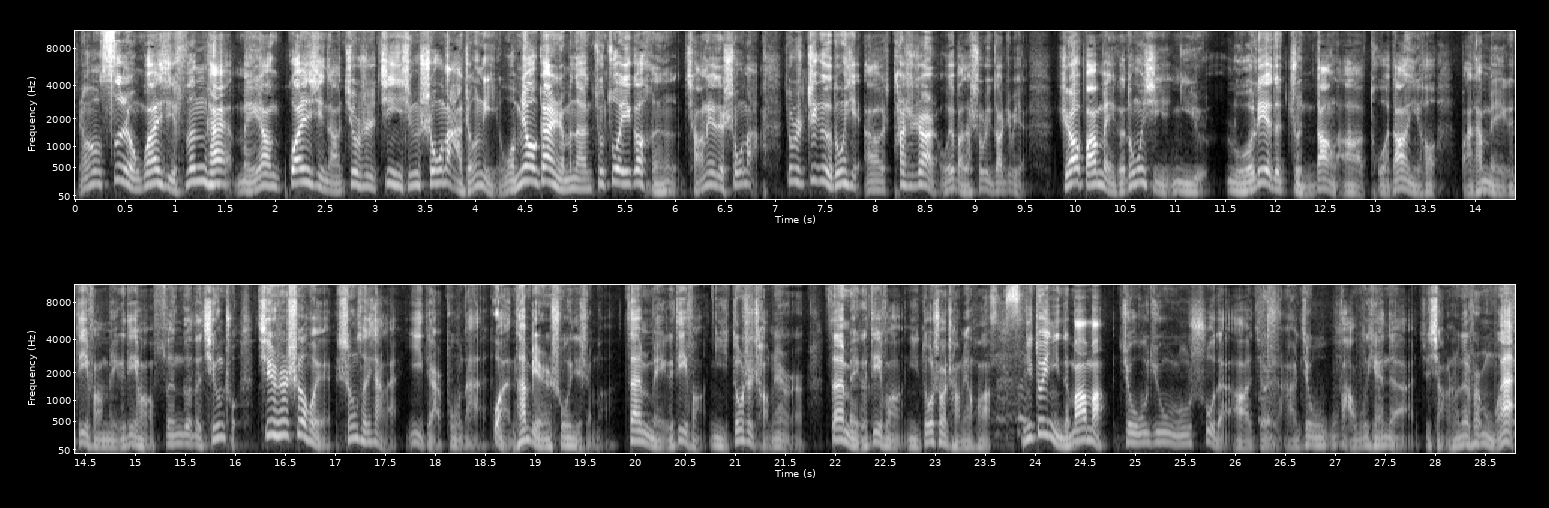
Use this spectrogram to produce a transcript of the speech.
然后四种关系分开，每样关系呢就是进行收纳整理。我们要干什么呢？就做一个很强烈的收纳，就是这个东西啊，它是这儿的，我就把它收理到这边。只要把每个东西你罗列的准当了啊，妥当以后，把它每个地方每个地方分割的清楚，其实社会生存下来一点不难。管他别人说你什么，在每个地方你都是场面人，在每个地方你都说场面话，你对你的妈妈就无拘无束的啊，就啊就无法无天的就享受那份母爱，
